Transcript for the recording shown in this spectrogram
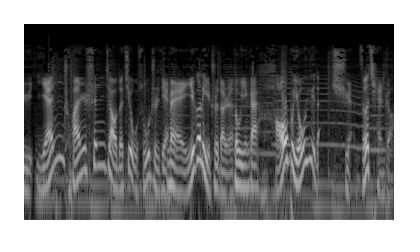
与言传身教的救赎之间，每一个理智的人都应该毫不犹豫的选择前者。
